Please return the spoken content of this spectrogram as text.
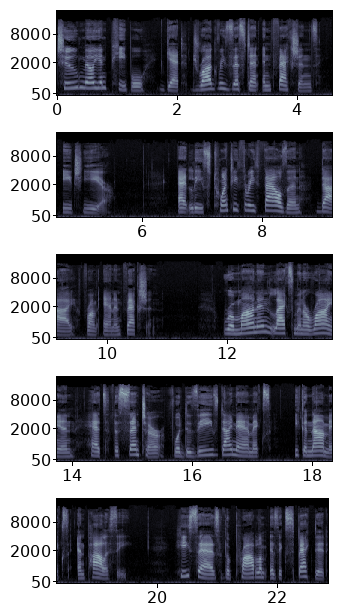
2 million people get drug resistant infections each year. At least 23,000 die from an infection. Ramanan Laxminarayan heads the Center for Disease Dynamics, Economics, and Policy. He says the problem is expected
